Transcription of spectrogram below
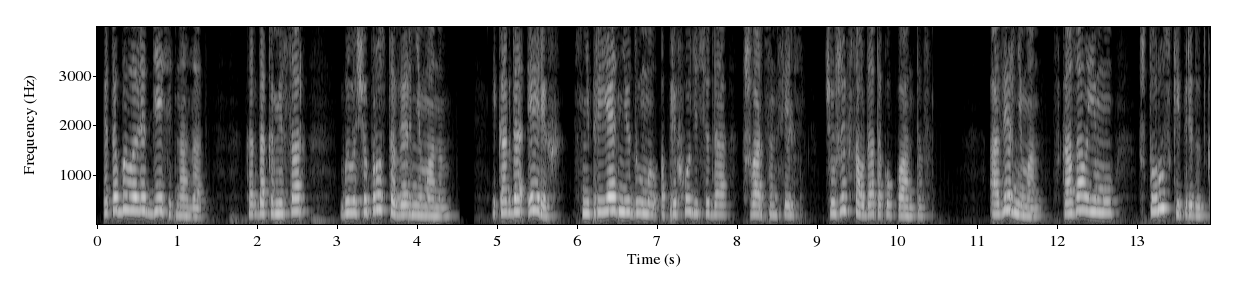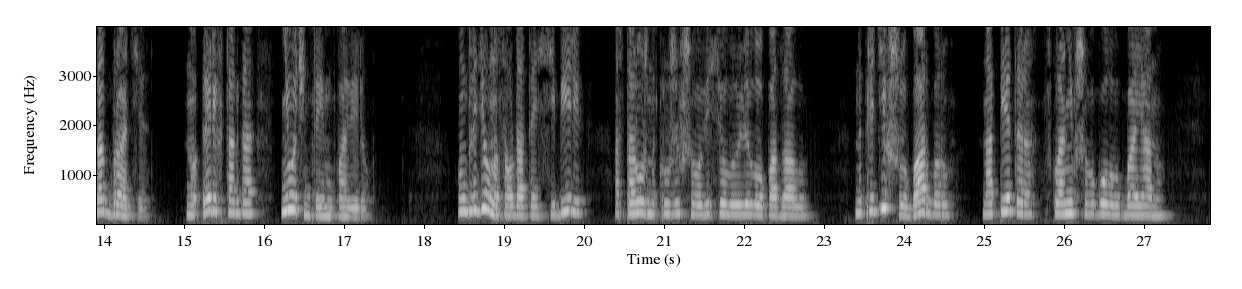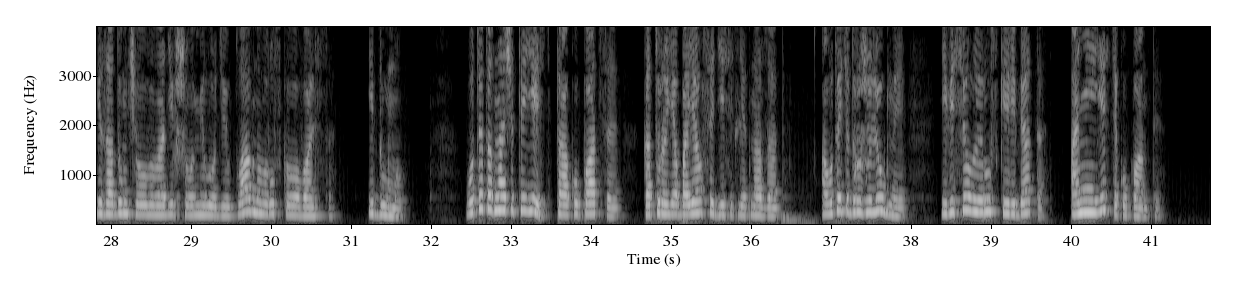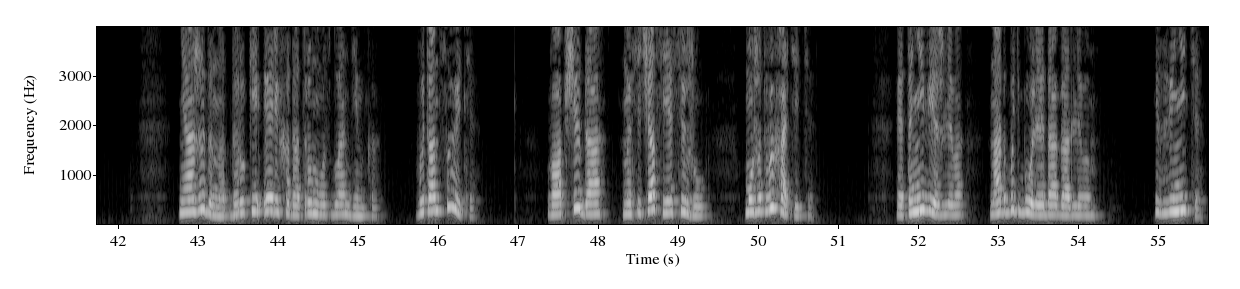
Это было лет десять назад, когда комиссар был еще просто Верниманом, и когда Эрих с неприязнью думал о приходе сюда, в Шварценфельс, чужих солдат-оккупантов. А Верниман сказал ему, что русские придут как братья, но Эрих тогда не очень-то ему поверил. Он глядел на солдата из Сибири, осторожно кружившего веселую лило по залу, на притихшую Барбару, на Петера, склонившего голову к баяну и задумчиво выводившего мелодию плавного русского вальса, и думал, вот это значит и есть та оккупация, которой я боялся десять лет назад. А вот эти дружелюбные и веселые русские ребята, они и есть оккупанты. Неожиданно до руки Эриха дотронулась блондинка. «Вы танцуете?» «Вообще да, но сейчас я сижу. Может, вы хотите?» «Это невежливо. Надо быть более догадливым». «Извините».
